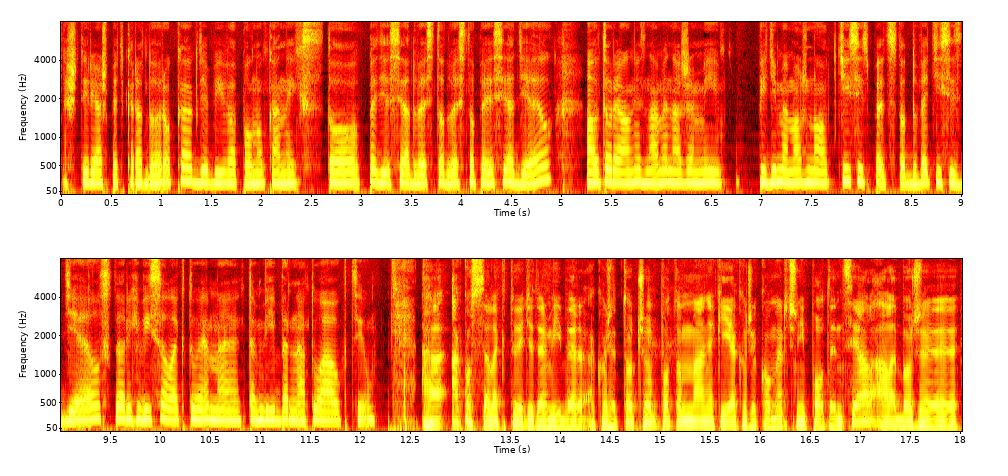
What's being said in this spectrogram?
4 až 5 krát do roka, kde býva ponúkaných 150, 200, 250 diel, ale to reálne znamená, že my vidíme možno 1500-2000 diel, z ktorých vyselektujeme ten výber na tú aukciu. A ako selektujete ten výber? Akože to, čo potom má nejaký akože komerčný potenciál, alebo že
